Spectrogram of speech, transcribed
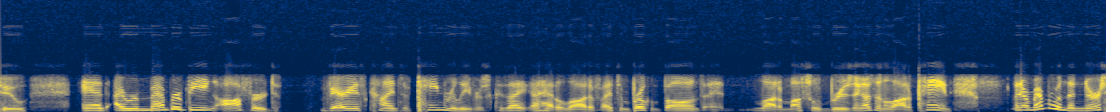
to and I remember being offered various kinds of pain relievers because I, I had a lot of, I had some broken bones, I had a lot of muscle bruising, I was in a lot of pain. And I remember when the nurse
